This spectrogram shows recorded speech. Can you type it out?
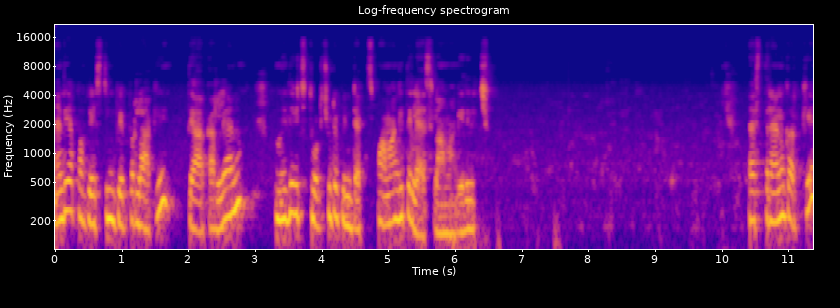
ਇਹਦੇ ਆਪਾਂ ਪੇਸਟਿੰਗ ਪੇਪਰ ਲਾ ਕੇ ਤਿਆਰ ਕਰ ਲਿਆ ਨਾ ਹੁਣ ਇਹਦੇ ਵਿੱਚ ਛੋਟੇ ਛੋਟੇ ਪਿੰਟੈਕਸ ਪਾਵਾਂਗੇ ਤੇ ਲੈਸ ਲਾਵਾਂਗੇ ਇਹਦੇ ਵਿੱਚ। ਇਸ ਤਰ੍ਹਾਂ ਨੂੰ ਕਰਕੇ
